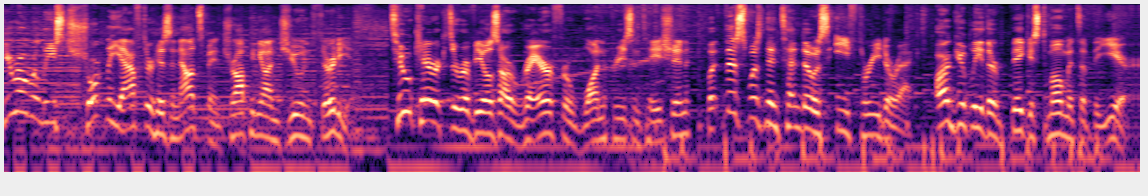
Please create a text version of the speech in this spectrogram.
Hero released shortly after his announcement, dropping on June 30th. Two character reveals are rare for one presentation, but this was Nintendo's E3 Direct, arguably their biggest moment of the year.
